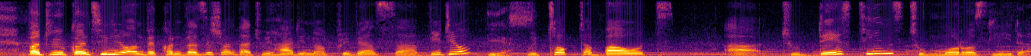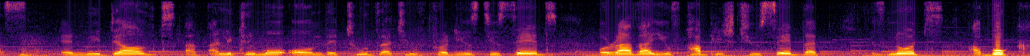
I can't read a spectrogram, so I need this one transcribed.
but we'll continue on the conversation that we had in our previous uh, video. Yes. We talked about uh, today's teens, tomorrow's leaders. And we delved a, a little more on the tools that you've produced. You said, or rather, you've published, you said that it's not a book,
